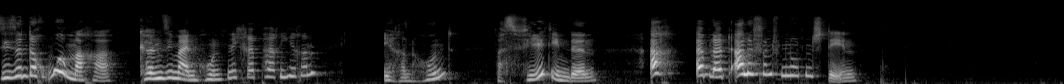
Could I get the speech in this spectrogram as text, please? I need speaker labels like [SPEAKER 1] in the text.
[SPEAKER 1] Sie sind doch Uhrmacher. Können Sie meinen Hund nicht reparieren? Ihren Hund? Was fehlt ihm denn? Ach, er bleibt alle fünf Minuten stehen.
